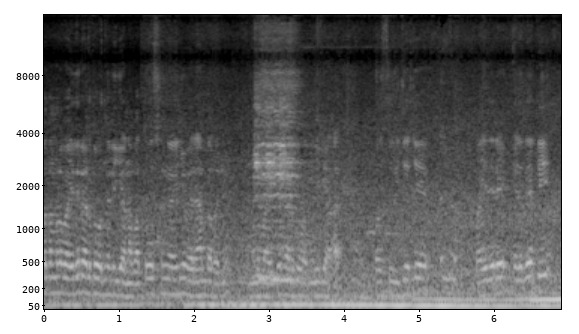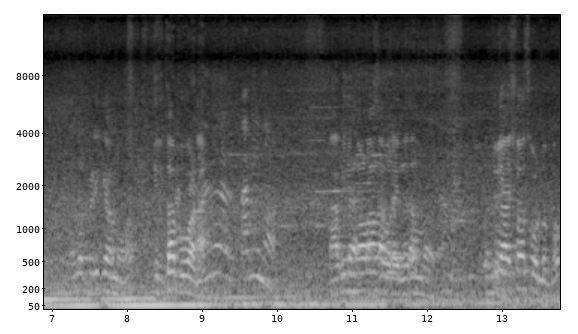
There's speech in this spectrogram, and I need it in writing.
ഇപ്പൊ നമ്മൾ വൈദ്യുതി അടുത്ത് വന്നിരിക്കുകയാണ്. പത്ത് ദിവസം കഴിഞ്ഞ് വരാൻ പറഞ്ഞു. നമ്മൾ വൈദ്യുതി അടുത്ത് വന്നിരിക്കുകയാണ്. അപ്പോൾ സ്ഥിതി ചേച്ചി വൈദ്യുതി എഴുതേറ്റി പിടിക്കാമോ ഇരുത്താൻ പോവാണ്. താപിനോളാണ് പറയുന്നത്. ഒത്തിരി ആശ്വാസമുണ്ട് ഇപ്പോൾ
